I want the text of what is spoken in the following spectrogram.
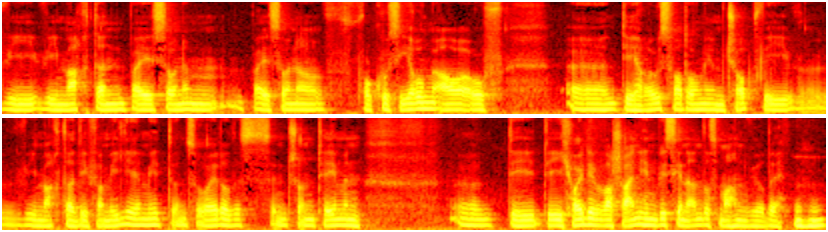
wie, wie macht dann bei so, einem, bei so einer Fokussierung auch auf äh, die Herausforderungen im Job, wie, wie macht da die Familie mit und so weiter. Das sind schon Themen, äh, die, die ich heute wahrscheinlich ein bisschen anders machen würde. Mhm.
